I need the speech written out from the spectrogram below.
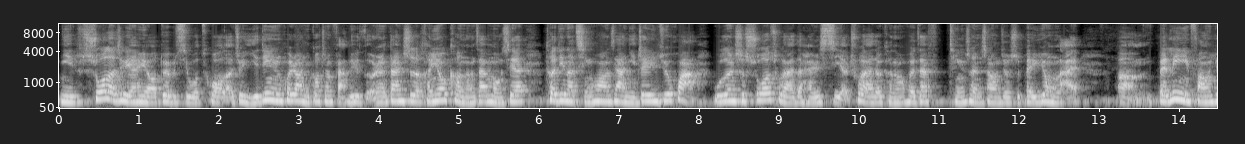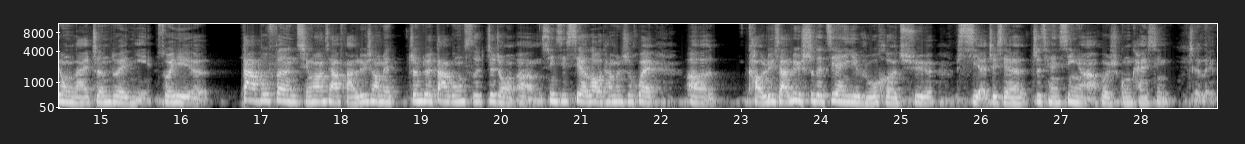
你说了这个言语哦，对不起，我错了，就一定会让你构成法律责任。但是，很有可能在某些特定的情况下，你这一句话，无论是说出来的还是写出来的，可能会在庭审上就是被用来，嗯，被另一方用来针对你。所以。大部分情况下，法律上面针对大公司这种呃信息泄露，他们是会呃考虑一下律师的建议，如何去写这些致歉信啊，或者是公开信之类的。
